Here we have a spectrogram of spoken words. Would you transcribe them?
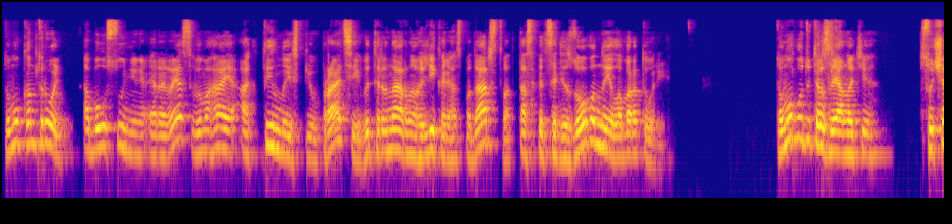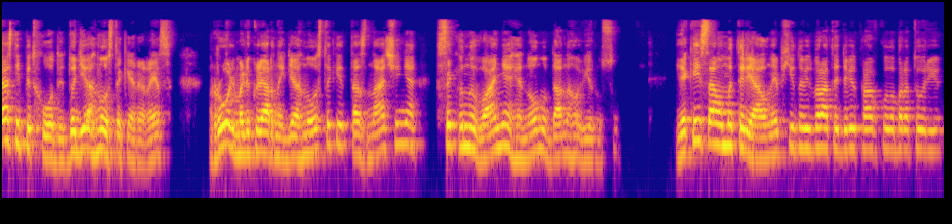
Тому контроль або усунення РРС вимагає активної співпраці ветеринарного лікаря господарства та спеціалізованої лабораторії. Тому будуть розглянуті сучасні підходи до діагностики РРС, роль молекулярної діагностики та значення секвенування геному даного вірусу. Який саме матеріал необхідно відбирати для відправки у лабораторію,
